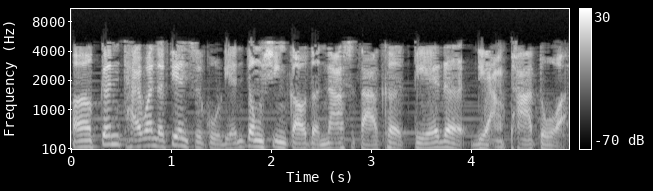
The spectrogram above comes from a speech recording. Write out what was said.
呃，跟台湾的电子股联动性高的纳斯达克跌了两趴多啊。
